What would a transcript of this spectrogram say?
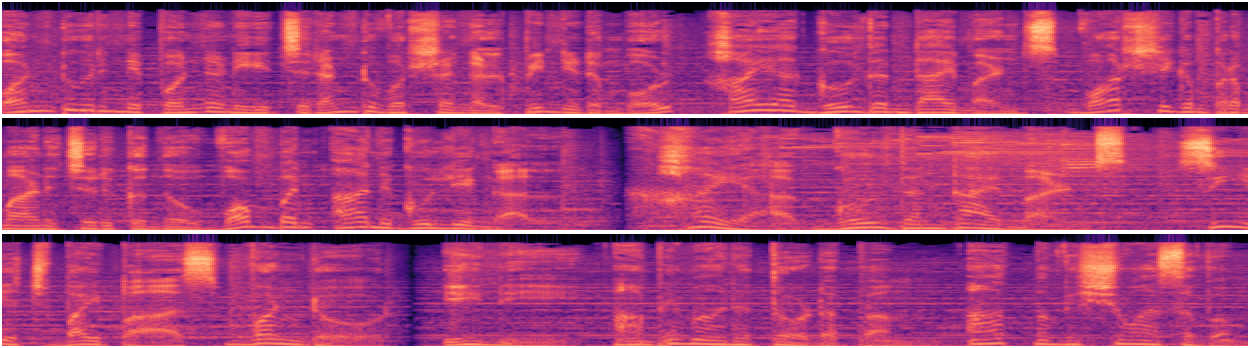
വണ്ടൂരിനെ പൊന്നണിയിച്ച് രണ്ടു വർഷങ്ങൾ പിന്നിടുമ്പോൾ ഹയ ഗോൾഡൻ ഡയമണ്ട്സ് വാർഷികം പ്രമാണിച്ചൊരുക്കുന്നു വമ്പൻ ആനുകൂല്യങ്ങൾ. Haya golden diamonds C H bypass Wandoor. ഇനി അഭിമാനത്തോടൊപ്പം ആത്മവിശ്വാസവും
